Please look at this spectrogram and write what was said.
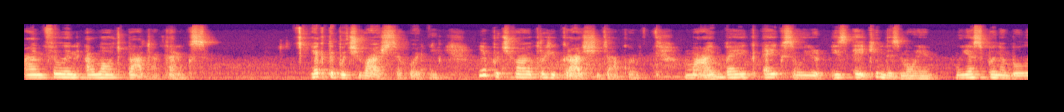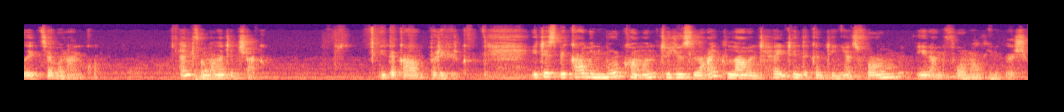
I'm feeling a lot better, thanks. Як ти почуваєш сьогодні? Я почуваю трохи краще, дякую. My back aches or is aching this morning. Моя спина болить цього ранку. And formality check. І така перевірка. It is becoming more common to use like, love and hate in the continuous form in informal English.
